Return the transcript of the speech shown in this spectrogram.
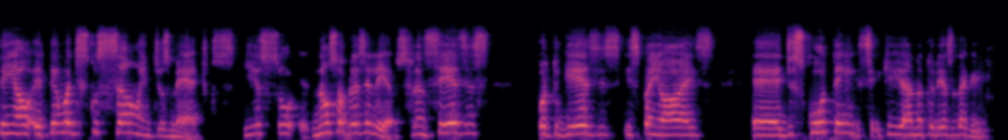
tem, ele tem uma discussão entre os médicos, isso não só brasileiros, franceses, portugueses, espanhóis, é, discutem que a natureza da gripe.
